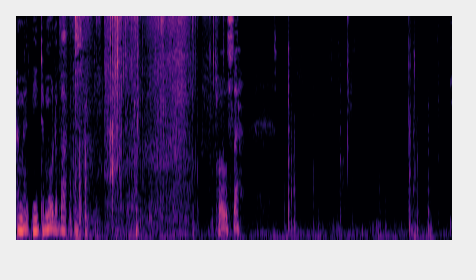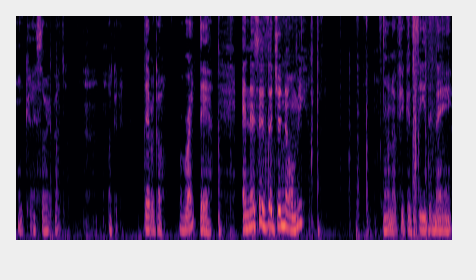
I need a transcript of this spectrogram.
I'm going to need to move the box closer. Okay, sorry about that. Okay, there we go. Right there. And this is a Janome. I don't know if you can see the name.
